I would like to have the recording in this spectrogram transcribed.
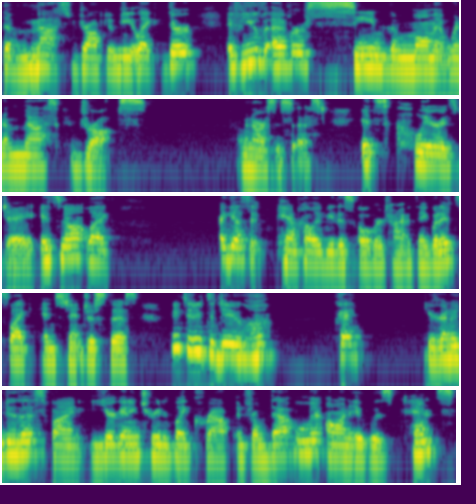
The mask dropped on me. Like there, if you've ever seen the moment when a mask drops from a narcissist, it's clear as day. It's not like, I guess it can probably be this overtime thing, but it's like instant, just this, do, do, do, do? Okay, you're going to do this? Fine. You're getting treated like crap. And from that moment on, it was tense.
